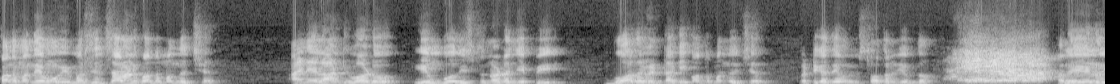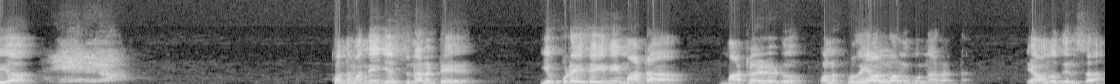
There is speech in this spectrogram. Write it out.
కొంతమంది ఏమో విమర్శించాలని కొంతమంది వచ్చారు. ఆయన ఎలాంటి వాడో ఏం బోధిస్తున్నాడు అని చెప్పి బోధ వింటాకి కొంతమంది వచ్చారు. గట్టిగా దేవునికి స్తోత్రం చెప్దాం. హలేలుయా కొంతమంది ఏం చేస్తున్నారంటే ఎప్పుడైతే ఈయన మాట మాట్లాడాడో వాళ్ళ హృదయాల్లో అనుకున్నారంట. ఏమన్నా తెలుసా?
